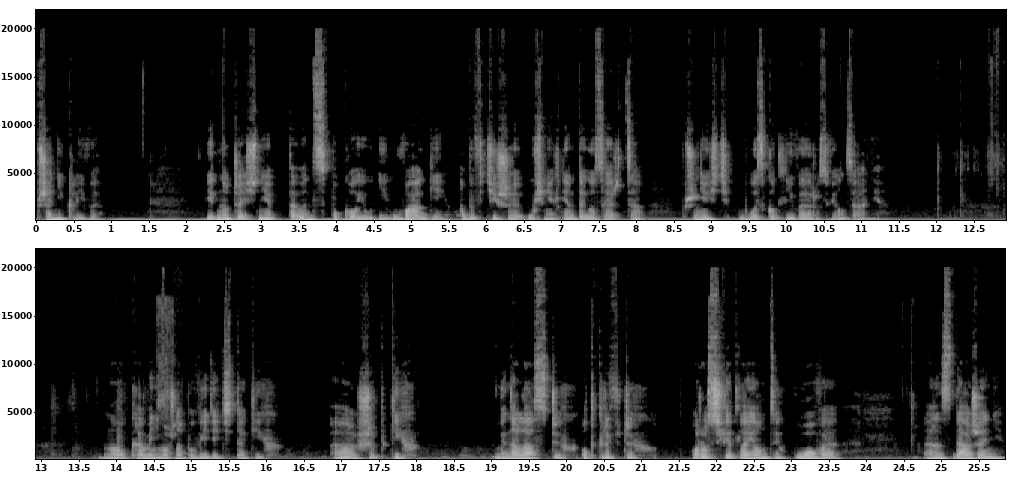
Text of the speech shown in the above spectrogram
przenikliwy. Jednocześnie pełen spokoju i uwagi, aby w ciszy uśmiechniętego serca przynieść błyskotliwe rozwiązanie. No, kamień można powiedzieć takich e, szybkich, wynalazczych, odkrywczych, rozświetlających głowę e, zdarzeń,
